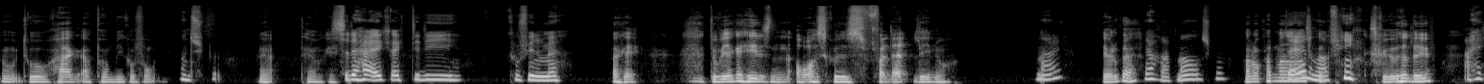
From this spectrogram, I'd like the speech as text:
Du, du hakker på mikrofonen. Undskyld. Ja, det er okay. Så det har jeg ikke rigtig lige kunne filme. Okay. Du virker helt sådan overskudsforladt lige nu. Nej, Jo, du gør. jeg har ret meget overskud. Har du ret meget Det er det overskud? meget fint. Skal vi ud og løbe? Ej,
